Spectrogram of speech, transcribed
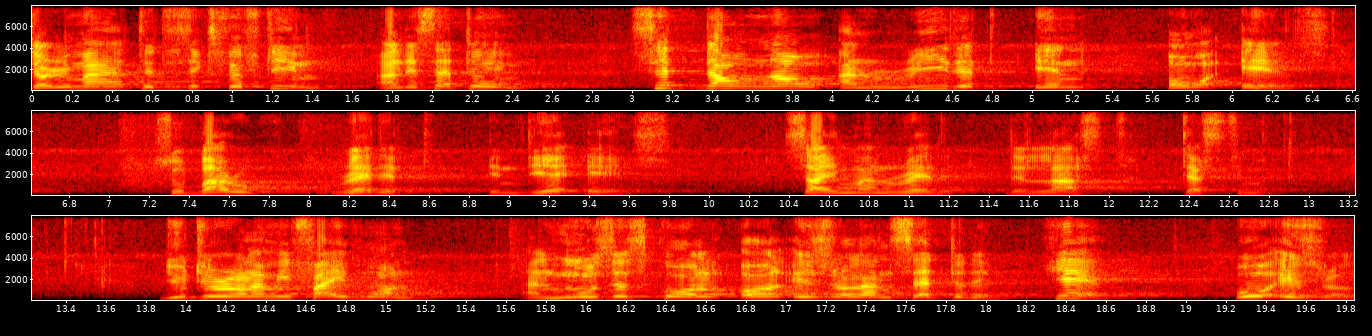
Jeremiah 36, 15. And they said to him, Sit down now and read it in our ears. So Baruch read it in their ears. Simon read the last testament. Deuteronomy 5:1. And Moses called all Israel and said to them, Hear, O Israel,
